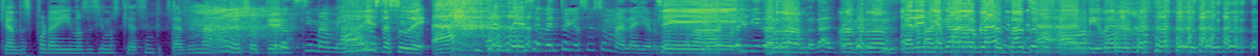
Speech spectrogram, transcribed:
que andes por ahí, no sé si nos quieras invitar de nada de eso que próximamente. Ay, está su de. Ah. De ese evento yo soy su manager. Sí. Ah, perdón. Ah, perdón. Karen, ya puedo hablar. por ah,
